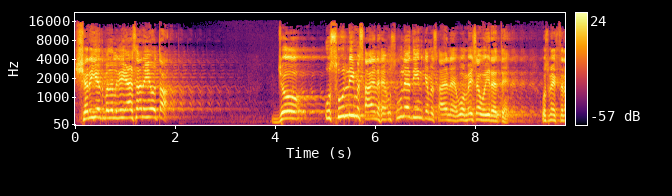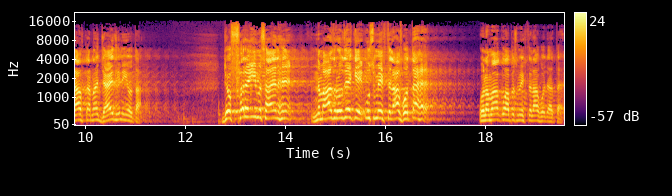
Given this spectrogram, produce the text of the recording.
شریعت بدل گئی، ایسا نہیں ہوتا۔ جو اصولی مسائل ہیں، اصول دین کے مسائل ہیں، وہ ہمیشہ وہی رہتے ہیں۔ اس میں اختلاف کرنا جائز ہی نہیں ہوتا۔ جو فرعی مسائل ہیں، نماز روزے کے، اس میں اختلاف ہوتا ہے۔ علماء کو آپس میں اختلاف ہو جاتا ہے۔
